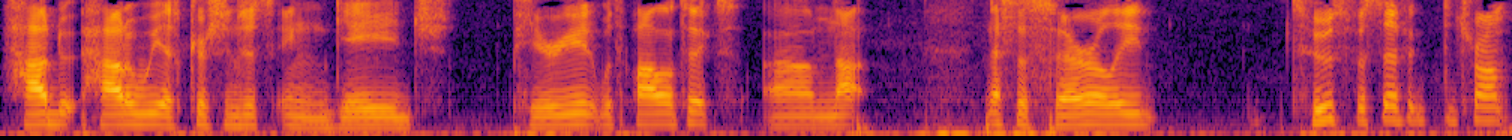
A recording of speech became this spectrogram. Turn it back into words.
how do how do we as Christians just engage period with politics. Um, not necessarily too specific to Trump.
